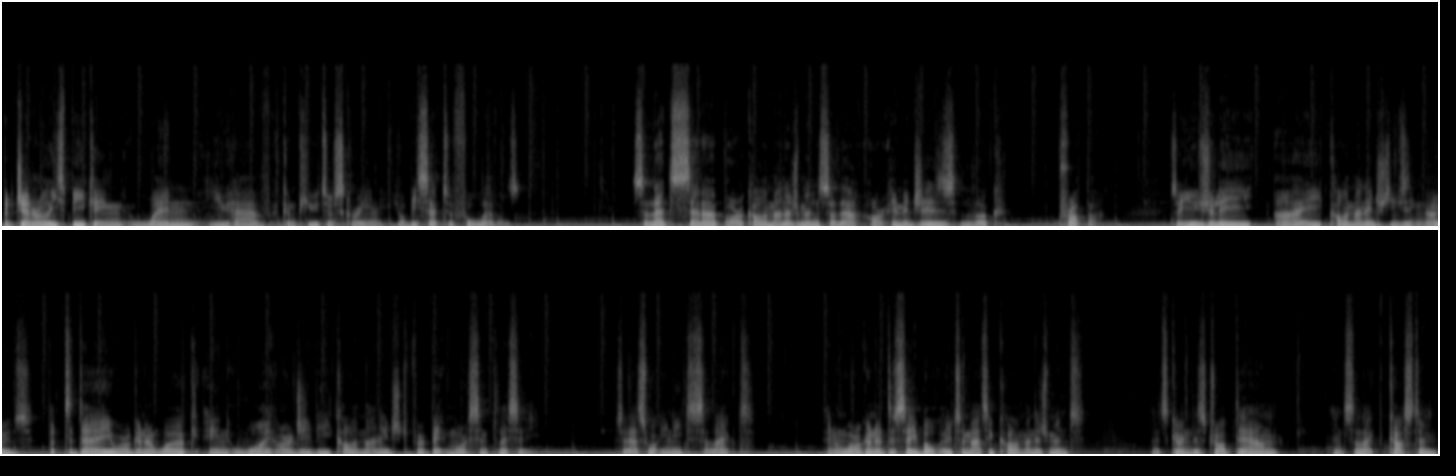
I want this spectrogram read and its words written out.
but generally speaking, when you have a computer screen, you'll be set to full levels. So let's set up our color management so that our images look proper. So usually I color manage using nodes, but today we're gonna work in YRGB color managed for a bit more simplicity. So that's what you need to select. And we're going to disable automatic color management. Let's go in this drop down and select custom.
